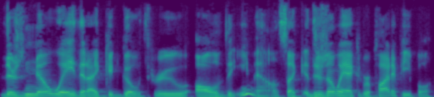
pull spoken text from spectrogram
There's no way that I could go through all of the emails. Like there's no way I could reply to people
